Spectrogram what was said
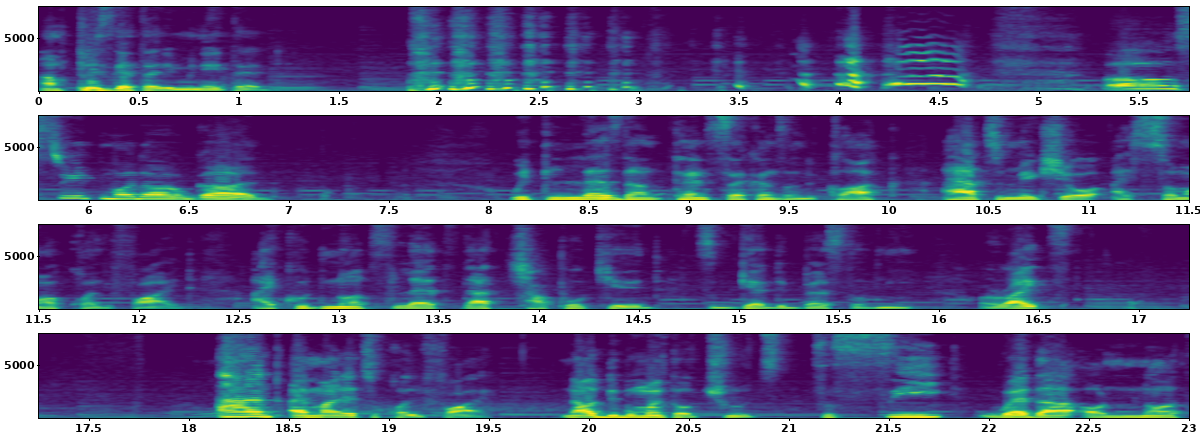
and please get eliminated. oh, sweet mother of God. With less than 10 seconds on the clock, I had to make sure I somehow qualified. I could not let that Chapo kid to get the best of me. Alright? And I managed to qualify now the moment of truth to see whether or not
